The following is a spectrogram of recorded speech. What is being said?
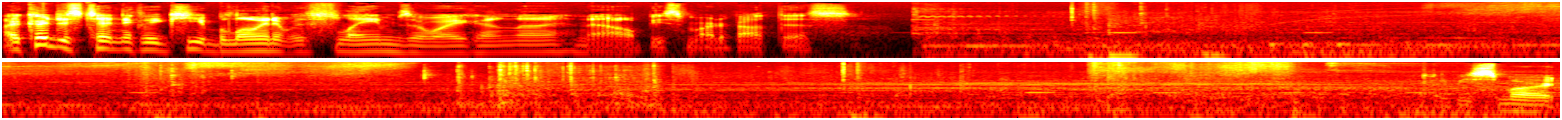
I could just technically keep blowing it with flames away, couldn't I? No, I'll be smart about this. Gotta be smart.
